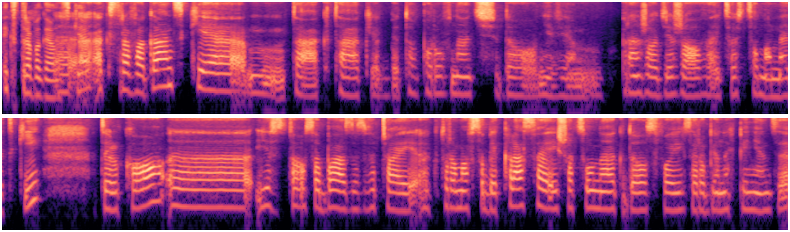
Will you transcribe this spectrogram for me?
ekstrawaganckie. E, ekstrawaganckie, mm, tak, tak, jakby to porównać do, nie wiem, branży odzieżowej, coś, co ma metki, tylko e, jest to osoba zazwyczaj, która ma w sobie klasę i szacunek do swoich zarobionych pieniędzy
